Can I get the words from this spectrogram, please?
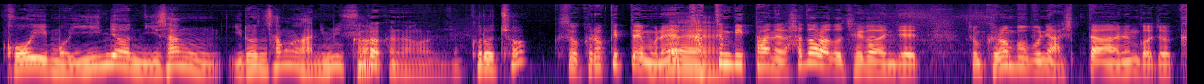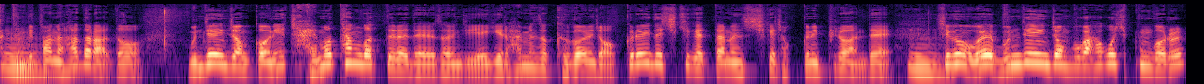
거의 뭐 2년 이상 이런 상황 아닙니까? 심각한 상황이죠. 그렇죠. 그래서 그렇기 때문에 네. 같은 비판을 하더라도 제가 이제 좀 그런 부분이 아쉽다는 거죠. 같은 음. 비판을 하더라도 문재인 정권이 잘못한 것들에 대해서 이제 얘기를 하면서 그걸 이제 업그레이드 시키겠다는 식의 접근이 필요한데 음. 지금 왜 문재인 정부가 하고 싶은 거를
